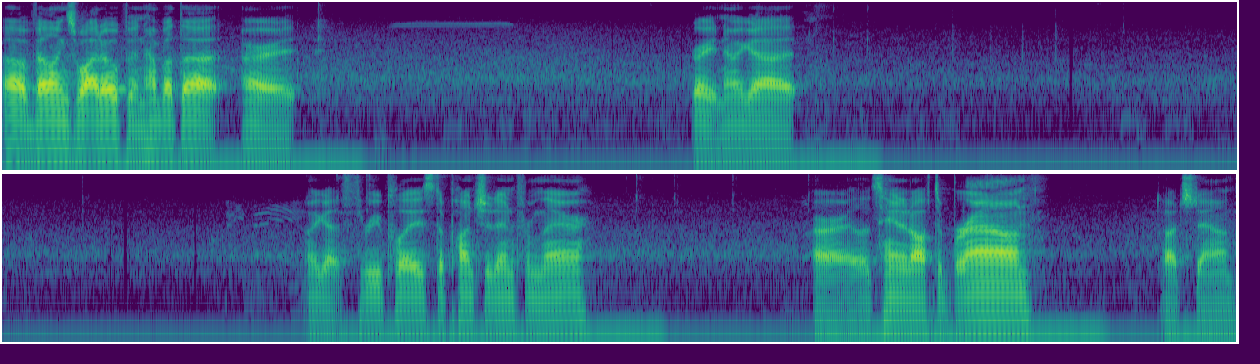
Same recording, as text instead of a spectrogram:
Oh, Velling's wide open. How about that? All right. Great, now we got... We got three plays to punch it in from there. Alright, let's hand it off to Brown. Touchdown.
